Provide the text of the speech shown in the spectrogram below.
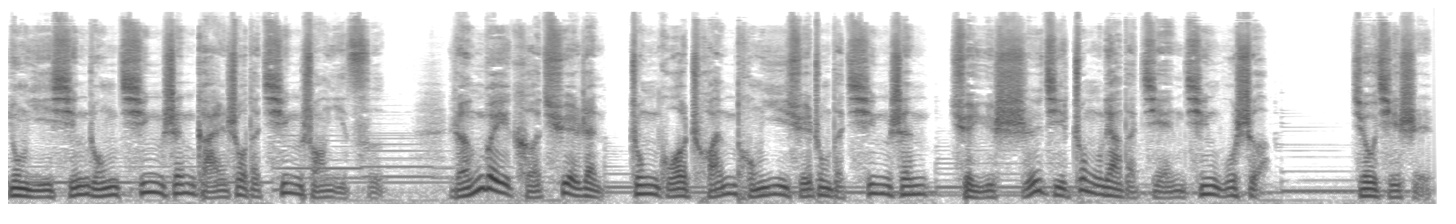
用以形容轻身感受的“清爽”一词。仍未可确认，中国传统医学中的轻身却与实际重量的减轻无涉。究其实，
